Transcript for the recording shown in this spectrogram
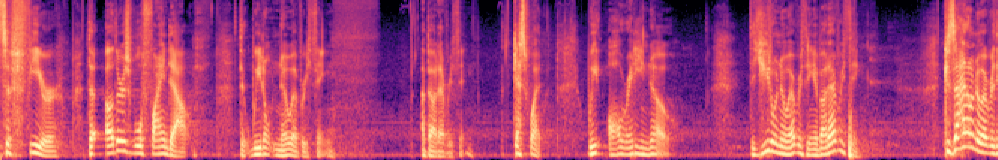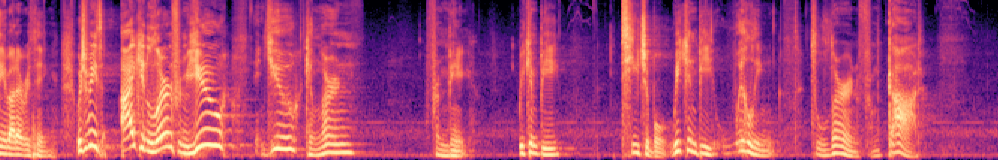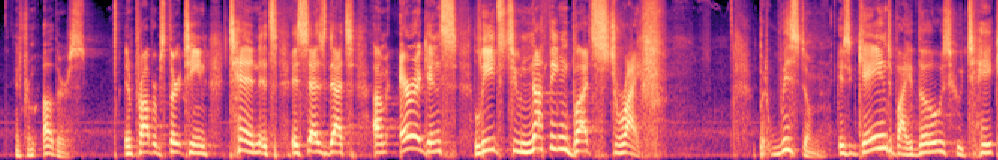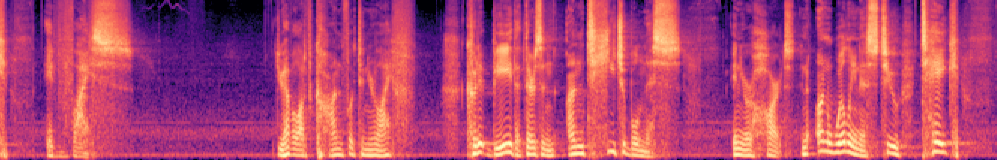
It's a fear that others will find out that we don't know everything about everything. Guess what? We already know that you don't know everything about everything. because I don't know everything about everything, which means I can learn from you and you can learn from me. We can be teachable, we can be willing to learn from God and from others. In Proverbs 13 10, it's, it says that um, arrogance leads to nothing but strife. But wisdom is gained by those who take advice. Do you have a lot of conflict in your life? Could it be that there's an unteachableness in your heart, an unwillingness to take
